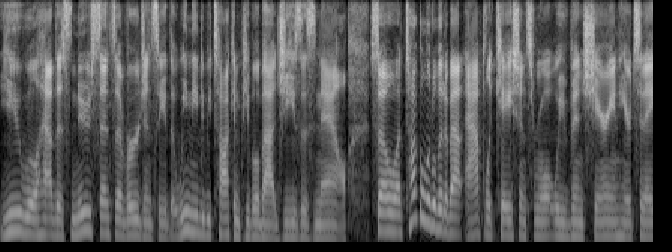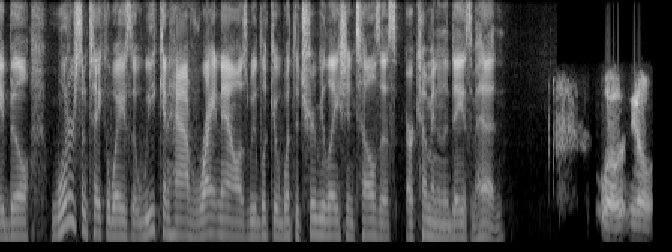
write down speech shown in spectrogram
you will have this new sense of urgency that we need to be talking to people about Jesus now. So, uh, talk a little bit about applications from what we've been sharing here today, Bill. What are some takeaways that we can have right now as we look at what the tribulation tells us are coming in the days ahead? Well, you know,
